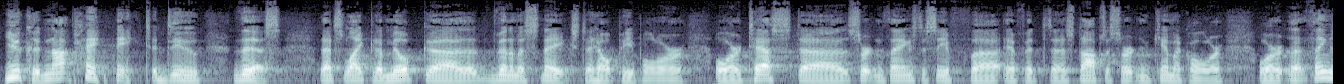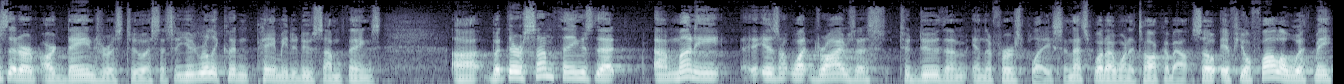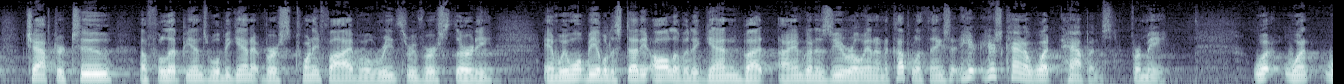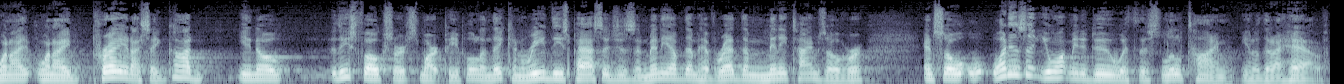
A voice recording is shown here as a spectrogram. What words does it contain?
You could not pay me to do this. That's like uh, milk uh, venomous snakes to help people, or or test uh, certain things to see if uh, if it uh, stops a certain chemical, or or uh, things that are, are dangerous to us. And so you really couldn't pay me to do some things. but there are some things that money isn't what drives us to do them in the first place, and that's what I want to talk about. So if you'll follow with me, chapter two of Philippians, we'll begin at verse 25. We'll read through verse 30. And we won't be able to study all of it again, but I am going to zero in on a couple of things. Here, here's kind of what happens for me. When, when, I, when I pray and I say, God, you know, these folks are smart people and they can read these passages, and many of them have read them many times over. And so, what is it you want me to do with this little time, you know, that I have?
